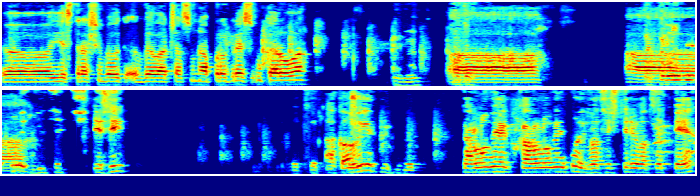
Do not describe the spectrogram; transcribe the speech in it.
uh, je strašne veľa, veľa času na progres u Karola. Mm-hmm. A, a... Tak Karlově 24? Ako? Karlově, Karlově je kolik? 24, 25?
